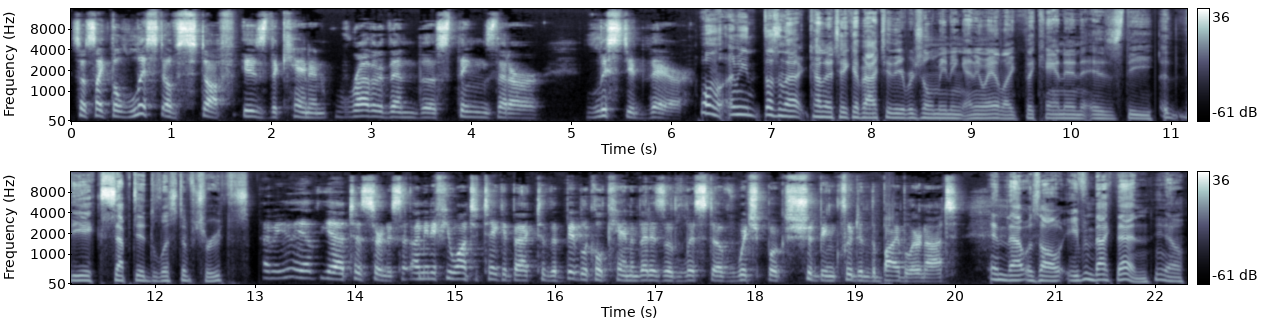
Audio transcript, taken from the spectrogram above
So it's like the list of stuff is the canon rather than the things that are listed there. Well, I mean, doesn't that kind of take it back to the original meaning anyway? Like the canon is the the accepted list of truths. I mean, yeah, yeah, to a certain extent. I mean, if you want to take it back to the biblical canon, that is a list of which books should be included in the Bible or not. And that was all, even back then, you know,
